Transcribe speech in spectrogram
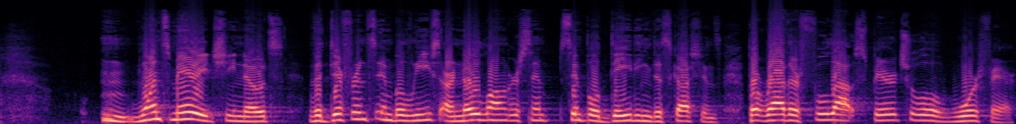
Once married, she notes, the difference in beliefs are no longer sim- simple dating discussions, but rather full out spiritual warfare,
